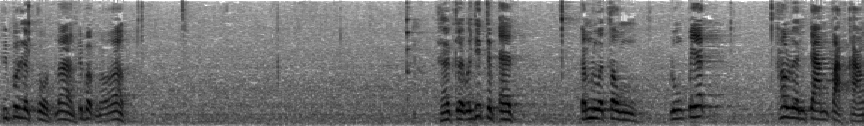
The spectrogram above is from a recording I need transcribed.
ที่พูดเลยโกรธมากที่บอกว่าเหตุเกิดวันที่11ตำรวจส่งลุงเปียก เข้าเรือนจำปักขัง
